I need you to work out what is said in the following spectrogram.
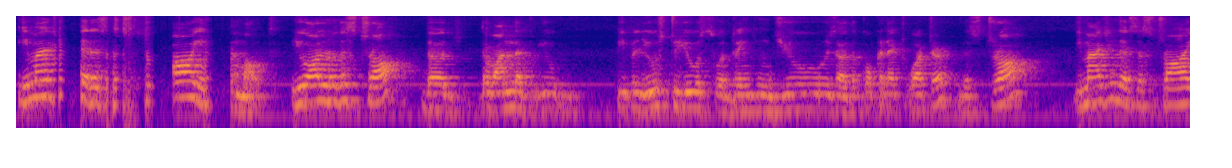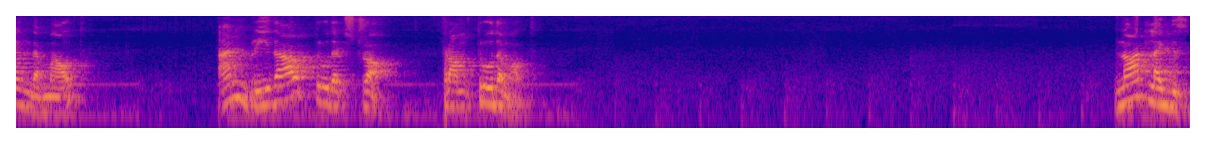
imagine there is a straw in the mouth. You all know the straw, the the one that you people used to use for drinking juice or the coconut water. The straw. Imagine there's a straw in the mouth, and breathe out through that straw from through the mouth. Not like this.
